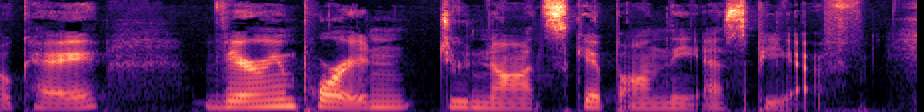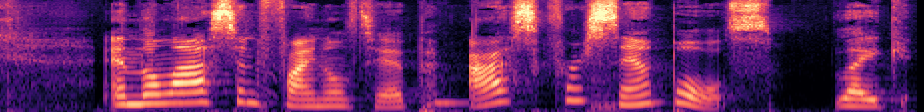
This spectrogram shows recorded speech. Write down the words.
okay? Very important, do not skip on the SPF. And the last and final tip, ask for samples. Like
